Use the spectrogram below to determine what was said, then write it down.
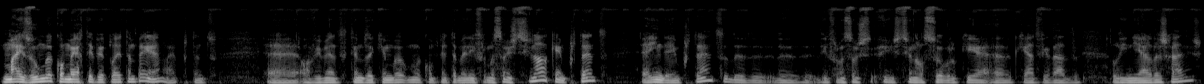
Mais uma, como a RTP Play também é, não é? Portanto, obviamente que temos aqui uma, uma, componente também de informação institucional, que é importante, ainda é importante, de, de, de, de informação institucional sobre o que é, a, que é a atividade linear das rádios.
